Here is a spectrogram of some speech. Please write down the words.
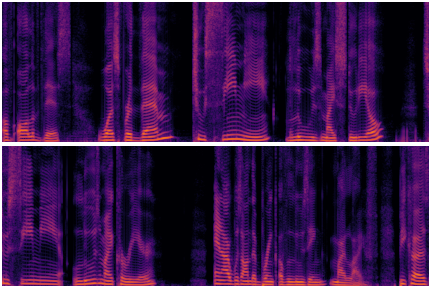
of all of this was for them to see me lose my studio, to see me lose my career, and I was on the brink of losing my life because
